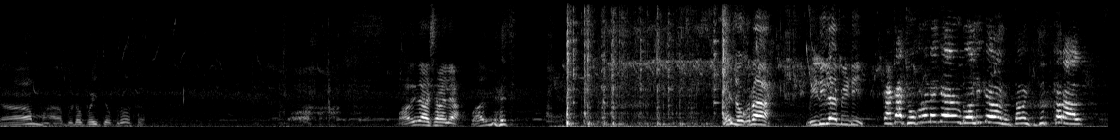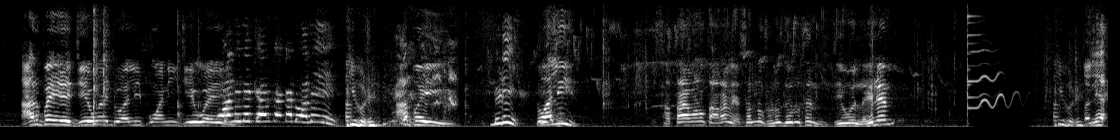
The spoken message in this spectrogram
હા મારા બધો ભાઈ ચપરો છે. મારી નાશા લ્યા. બાળી નાખ. એ છોકરા બીડી લે બીડી. કાકા છોકરોને કહેવાનું ડોલી કહેવાનું? તમે કીધું જ ખરા હાલ. ભાઈ એ જે હોય ડોલી પોની જે હોય પોની ને કહેવાનું કાકા ડોલી? હા ભાઈ. બીડી. ડોલી. સતાવવાનું તારા વ્યસનનું ઘણું જરૂર છે ને જે હોય લઈ લે ને. અલ્યા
